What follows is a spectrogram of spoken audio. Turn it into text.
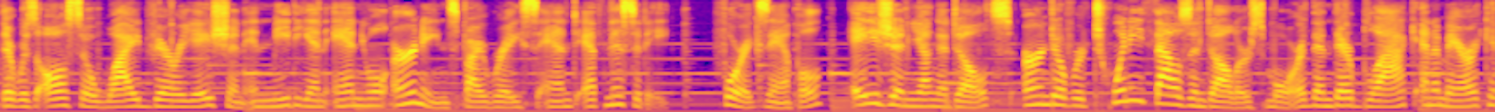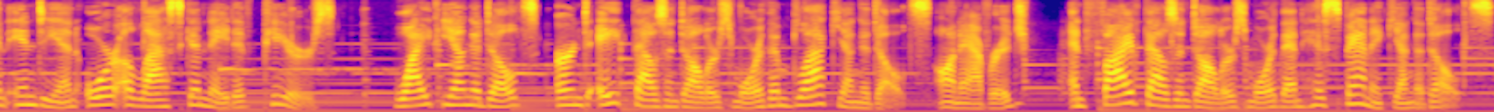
There was also wide variation in median annual earnings by race and ethnicity. For example, Asian young adults earned over $20,000 more than their Black and American Indian or Alaska Native peers. White young adults earned $8,000 more than Black young adults, on average, and $5,000 more than Hispanic young adults.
